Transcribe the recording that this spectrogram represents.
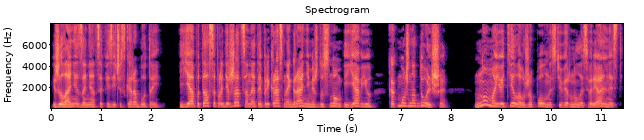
и желание заняться физической работой. Я пытался продержаться на этой прекрасной грани между сном и явью как можно дольше, но мое тело уже полностью вернулось в реальность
